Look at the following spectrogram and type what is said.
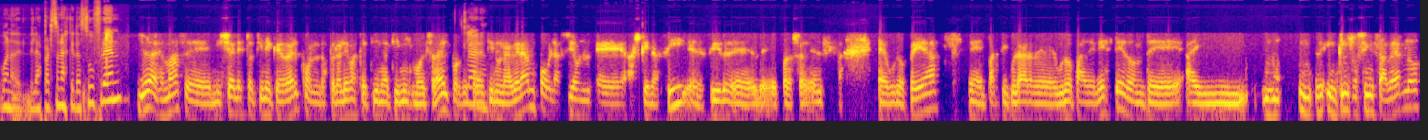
bueno, de, las personas que lo sufren. Y una vez más, eh, Michelle, esto tiene que ver con los problemas que tiene aquí mismo Israel, porque Israel tiene una gran población eh, ashkenazí, es decir, de, procedencia europea, en particular de Europa del Este, donde hay incluso sin saberlo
